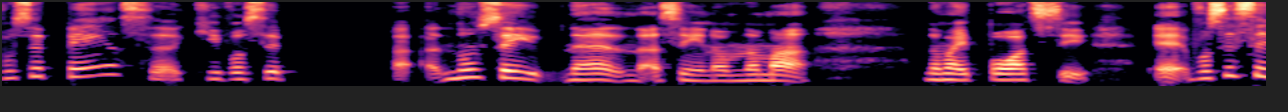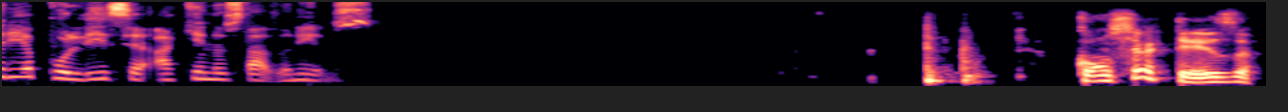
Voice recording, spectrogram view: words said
você pensa que você, não sei, né, assim, numa, numa hipótese, é, você seria polícia aqui nos Estados Unidos? Com certeza.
